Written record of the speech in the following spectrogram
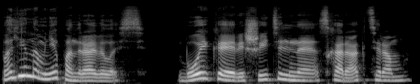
Полина мне понравилась. Бойкая, решительная, с характером.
